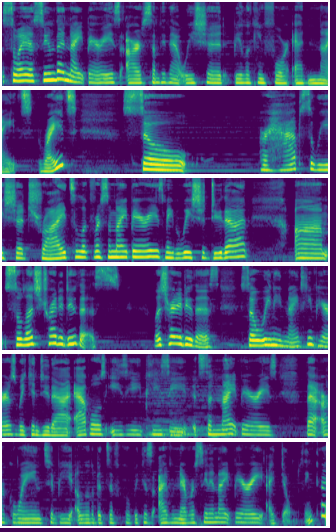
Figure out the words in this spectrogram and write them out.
So I assume that nightberries are something that we should be looking for at night, right? So perhaps we should try to look for some nightberries. Maybe we should do that. Um, so let's try to do this. Let's try to do this. So we need 19 pears. We can do that. Apples, easy peasy. It's the night berries that are going to be a little bit difficult because I've never seen a nightberry. I don't think I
